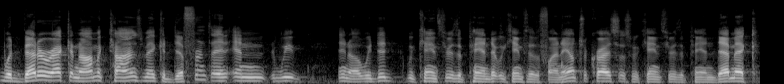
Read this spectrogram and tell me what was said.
Would better economic times make a difference? And, and we, you know, we did. We came through the pandemic. We came through the financial crisis. We came through the pandemic.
